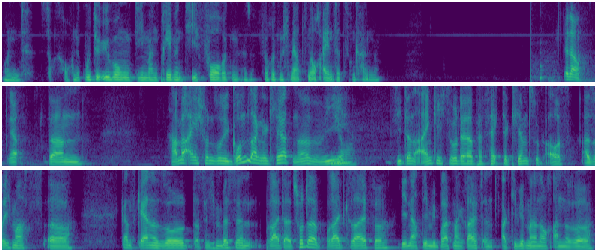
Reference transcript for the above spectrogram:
Und ist auch eine gute Übung, die man präventiv vor Rücken, also für Rückenschmerzen auch einsetzen kann. Ne? Genau, ja. Dann haben wir eigentlich schon so die Grundlagen geklärt, ne? Wie ja sieht dann eigentlich so der perfekte Klimmzug aus? Also ich mache es äh, ganz gerne so, dass ich ein bisschen breiter als Schulterbreit greife. Je nachdem, wie breit man greift, aktiviert man dann auch andere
